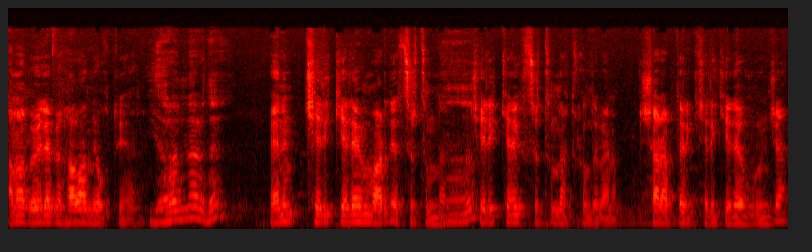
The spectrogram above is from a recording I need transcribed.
Ama böyle bir havan yoktu yani. yaran nerede? Benim çelik yeleğim vardı ya sırtımda. Hı. Çelik yelek sırtımda kırıldı benim. Şarap delik çelik yeleğe vurunca.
